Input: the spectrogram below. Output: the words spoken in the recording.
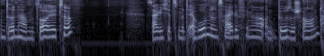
und drin haben sollte. Sage ich jetzt mit erhobenem Zeigefinger und böse schauend.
